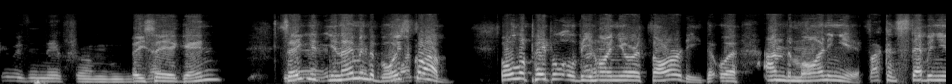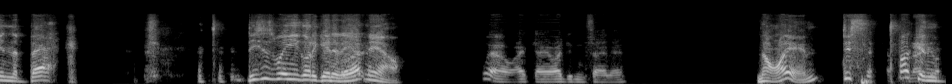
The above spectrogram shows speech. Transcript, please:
Who was in there from BC what? again? See, yeah, you, are naming the boys' club. All the people that were behind your authority that were undermining you, fucking stabbing you in the back. this is where you got to get it out now. Well, okay, I didn't say that. No, I am. Just fucking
